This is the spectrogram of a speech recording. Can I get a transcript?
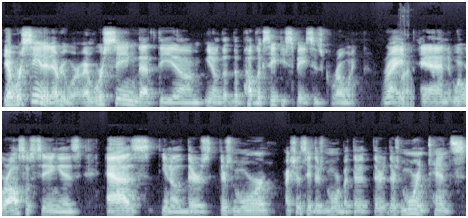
Yeah, we're seeing it everywhere, and we're seeing that the um, you know the, the public safety space is growing, right? right? And what we're also seeing is as you know, there's there's more. I shouldn't say there's more, but there, there there's more intense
